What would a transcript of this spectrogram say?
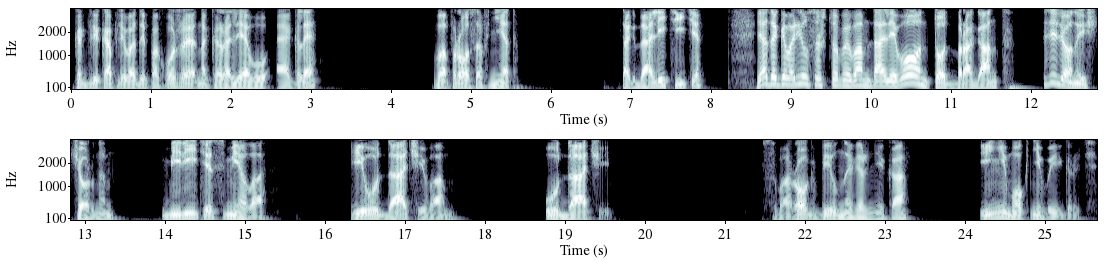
как две капли воды, похожая на королеву Эгле. Вопросов нет? Тогда летите. Я договорился, чтобы вам дали вон тот брагант, зеленый с черным. Берите смело. И удачи вам. Удачи. Сварог бил наверняка и не мог не выиграть.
